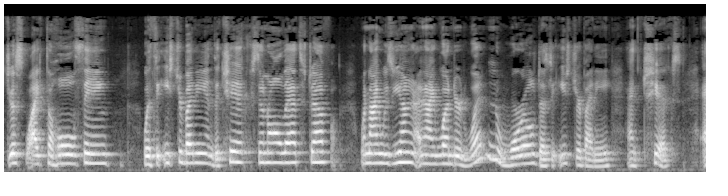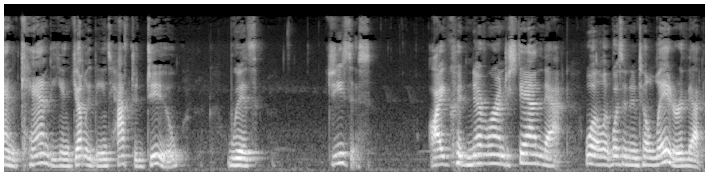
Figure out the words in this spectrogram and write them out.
Just like the whole thing with the Easter Bunny and the chicks and all that stuff when I was young, and I wondered what in the world does the Easter Bunny and chicks and candy and jelly beans have to do with Jesus? I could never understand that. Well, it wasn't until later that,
